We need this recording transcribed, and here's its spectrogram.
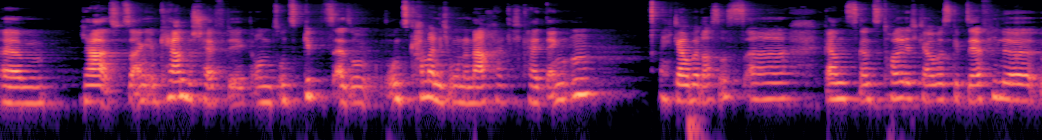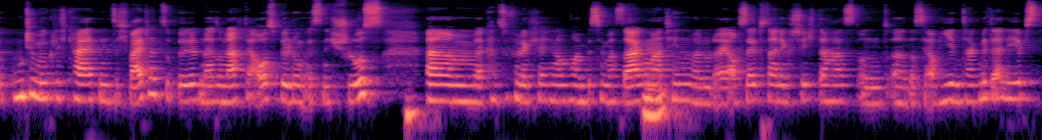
ähm, ja sozusagen im Kern beschäftigt. Und uns gibt's, also uns kann man nicht ohne Nachhaltigkeit denken. Ich glaube, das ist äh, ganz, ganz toll. Ich glaube, es gibt sehr viele gute Möglichkeiten, sich weiterzubilden. Also nach der Ausbildung ist nicht Schluss. Ähm, da kannst du vielleicht gleich noch mal ein bisschen was sagen, mhm. Martin, weil du da ja auch selbst deine Geschichte hast und äh, das ja auch jeden Tag miterlebst.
